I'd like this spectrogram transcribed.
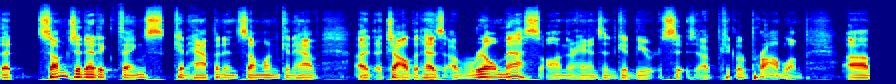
that some genetic things can happen, and someone can have a, a child that has a real mess on their hands and can be a particular problem. Uh,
